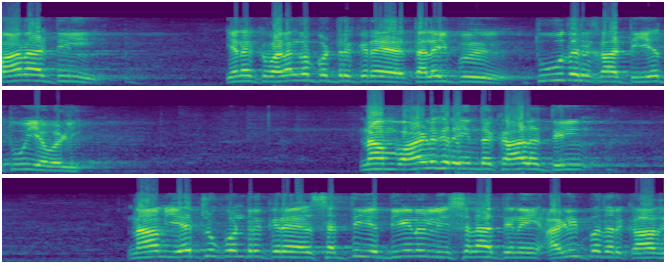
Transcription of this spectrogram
மாநாட்டில் எனக்கு வழங்கப்பட்டிருக்கிற தலைப்பு தூதர் காட்டிய தூய வழி. நாம் வாழுகிற இந்த காலத்தில் நாம் ஏற்றுக்கொண்டிருக்கிற சத்திய தீனுல் இஸ்லாத்தினை அழிப்பதற்காக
